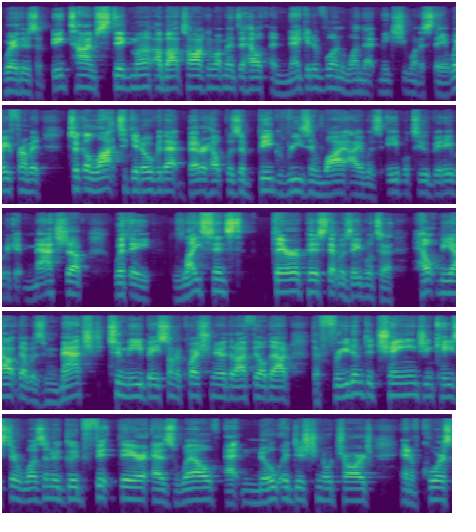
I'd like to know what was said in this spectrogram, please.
where there's a big time stigma about talking about mental health, a negative one, one that makes you want to stay away from it. Took a lot to get over that. BetterHelp was a big reason why I was able to be able to get matched up with a licensed therapist that was able to help me out, that was matched to me based on a questionnaire that I filled out, the freedom to change in case there wasn't a good fit there as well at no additional charge. And of course,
